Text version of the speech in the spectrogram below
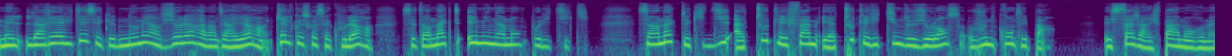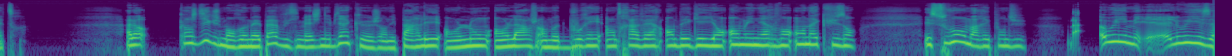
Mais la réalité, c'est que de nommer un violeur à l'intérieur, quelle que soit sa couleur, c'est un acte éminemment politique. C'est un acte qui dit à toutes les femmes et à toutes les victimes de violences, vous ne comptez pas. Et ça, j'arrive pas à m'en remettre. Alors, quand je dis que je m'en remets pas, vous imaginez bien que j'en ai parlé en long, en large, en mode bourré, en travers, en bégayant, en m'énervant, en accusant. Et souvent, on m'a répondu oui, mais euh, Louise,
